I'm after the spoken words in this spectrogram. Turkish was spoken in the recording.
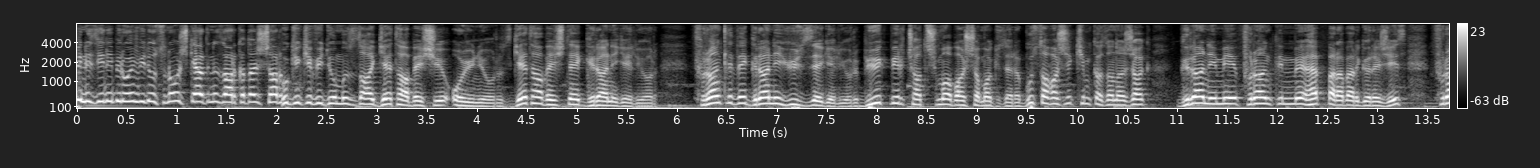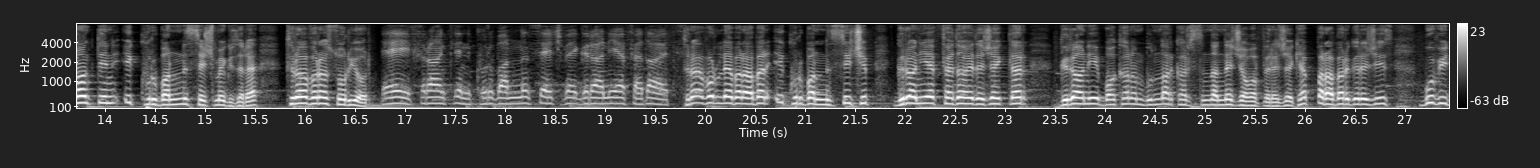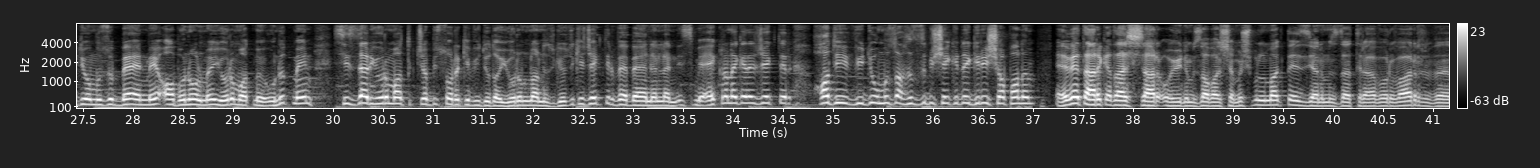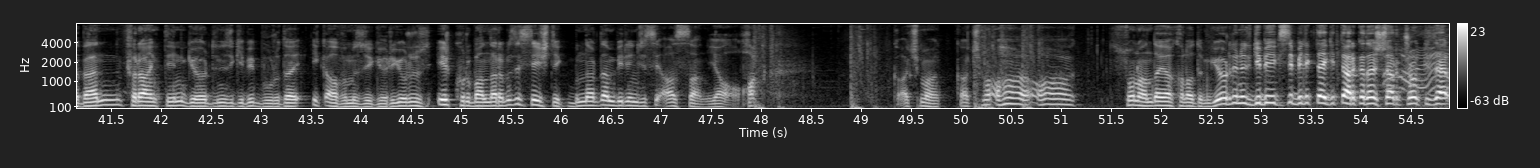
Hepiniz yeni bir oyun videosuna hoş geldiniz arkadaşlar. Bugünkü videomuzda GTA 5'i oynuyoruz. GTA 5'te Granny geliyor. Franklin ve Granny yüz yüze geliyor. Büyük bir çatışma başlamak üzere. Bu savaşı kim kazanacak? Granny mi, Franklin mi hep beraber göreceğiz. Franklin ilk kurbanını seçmek üzere. Trevor'a soruyor. Hey Franklin kurbanını seç ve Granny'e feda et. Trevor ile beraber ilk kurbanını seçip Granny'e feda edecekler. Granny bakalım bunlar karşısında ne cevap verecek hep beraber göreceğiz. Bu videomuzu beğenmeyi, abone olmayı, yorum atmayı unutmayın. Sizler yorum attıkça bir sonraki videoda yorumlarınız gözükecektir ve beğenilenlerin ismi ekrana gelecektir. Hadi videomuza hızlı bir şekilde giriş yapalım. Evet arkadaşlar oyunumuza başlamış bulunmaktayız. Yanımızda Trevor var ve ben Franklin. Gördüğünüz gibi burada ilk avımızı görüyoruz. İlk kurbanlarımızı seçtik. Bunlardan birincisi Aslan. Ya hak. Kaçma, kaçma. Aha, aha. Son anda yakaladım. Gördüğünüz gibi ikisi birlikte gitti arkadaşlar. Çok güzel.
